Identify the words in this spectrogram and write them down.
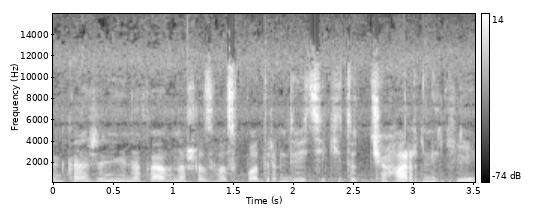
Він каже, ні, напевно, що з господарем. Дивіться, які тут чагарники.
